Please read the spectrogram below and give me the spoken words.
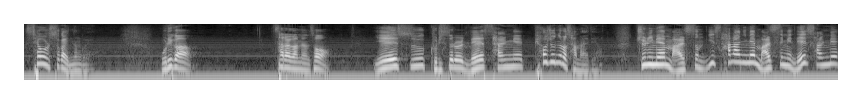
세울 수가 있는 거예요. 우리가 살아가면서 예수 그리스도를 내 삶의 표준으로 삼아야 돼요. 주님의 말씀, 이 하나님의 말씀이 내 삶의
